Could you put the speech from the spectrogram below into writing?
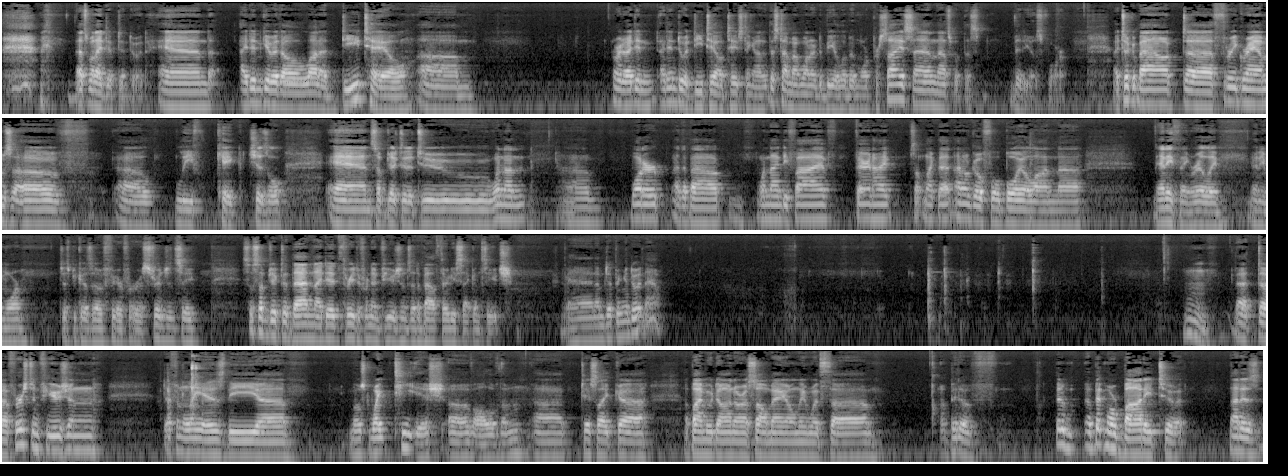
That's when I dipped into it, and I didn't give it a lot of detail, um, or I didn't I didn't do a detailed tasting on it. This time I wanted to be a little bit more precise, and that's what this video is for. I took about uh, three grams of uh, leaf cake chisel and subjected it to one on uh, water at about 195 Fahrenheit, something like that. I don't go full boil on uh, anything really anymore just because of fear for astringency. So subjected that, and I did three different infusions at about 30 seconds each. And I'm dipping into it now. Hmm. That uh, first infusion definitely is the uh, most white tea-ish of all of them. Uh, tastes like uh, a Bai Mu or a Shou Mei, only with uh, a bit of bit of, a bit more body to it. Not as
